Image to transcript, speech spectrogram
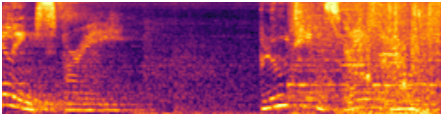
Killing spree. Blue team is slain the dragon.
